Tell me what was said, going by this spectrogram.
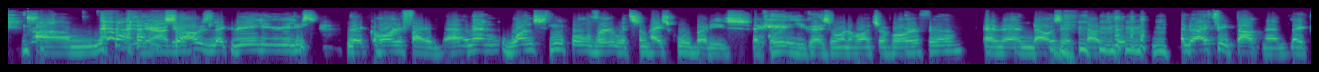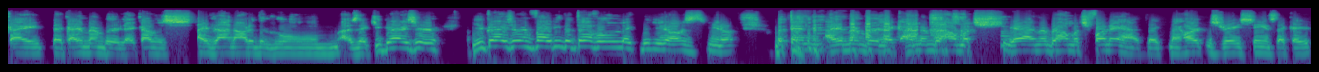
um, Yeah, so. I was like really really like horrified. And then one sleepover with some high school buddies, like hey, you guys want to watch a horror film? And then that was it. That was it. And I freaked out, man. Like I, like I remember, like I was, I ran out of the room. I was like, "You guys are, you guys are inviting the devil." Like, you know, I was, you know. But then I remember, like, I remember how much, yeah, I remember how much fun I had. Like, my heart was racing. It's like I,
